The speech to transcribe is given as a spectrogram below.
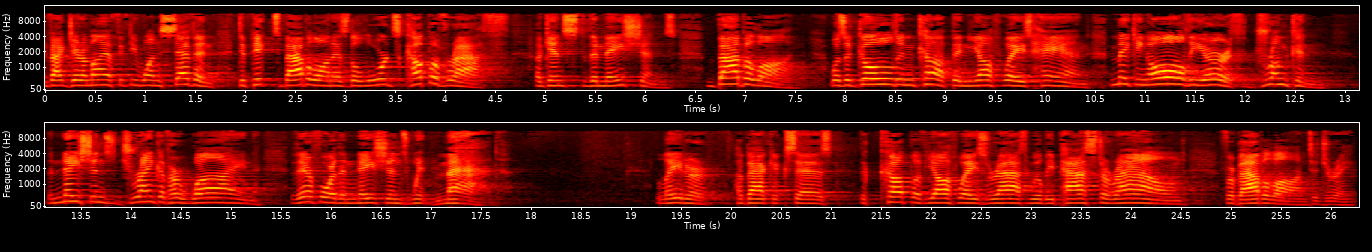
In fact, Jeremiah 51 7 depicts Babylon as the Lord's cup of wrath against the nations. Babylon was a golden cup in Yahweh's hand, making all the earth drunken. The nations drank of her wine Therefore, the nations went mad. Later, Habakkuk says, The cup of Yahweh's wrath will be passed around for Babylon to drink.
